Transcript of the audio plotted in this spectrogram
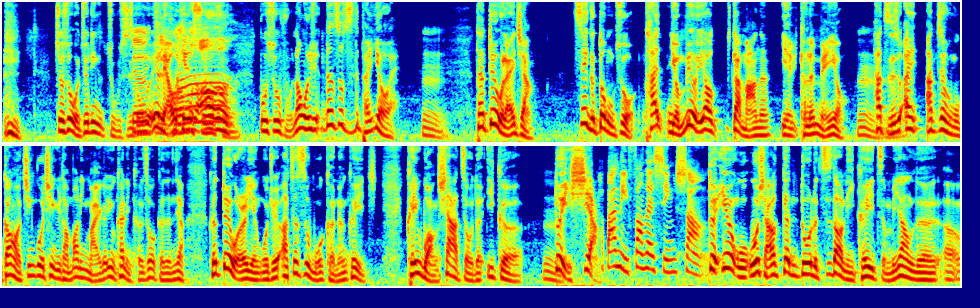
就说我最近主持工作，因为聊天说嗯不舒服，那我就那时候只是朋友哎，嗯，但对我来讲，这个动作他有没有要干嘛呢？也可能没有，嗯，他只是说哎啊，这我刚好经过庆余堂帮你买一个，因为看你咳嗽咳成这样，可是对我而言，我觉得啊，这是我可能可以可以往下走的一个。对象，他把你放在心上。对，因为我我想要更多的知道你可以怎么样的呃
